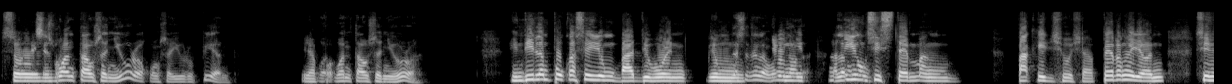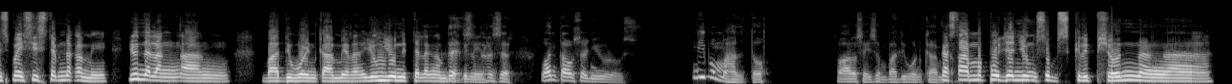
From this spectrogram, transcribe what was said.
So, This is 1,000 euro kung sa European. yeah po. 1,000 euro. Hindi lang po kasi yung body worn, yung, Kasi na lang, yung, wala- alam yung ko- system ang package ho siya. Pero ngayon, since may system na kami, yun na lang ang body worn camera. Yung unit na lang ang Hindi, bibili. sir, sir. 1,000 euros. Hindi ba mahal to? Para sa isang body worn camera. Kasama po dyan yung subscription ng ah,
